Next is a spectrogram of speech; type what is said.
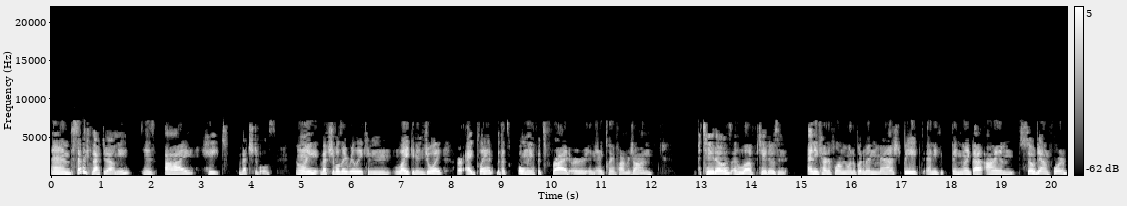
And the seventh fact about me is I hate vegetables. The only vegetables I really can like and enjoy are eggplant, but that's only if it's fried or in eggplant parmesan. Potatoes, I love potatoes in any kind of form you want to put them in, mashed, baked, anything like that. I am so down for.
